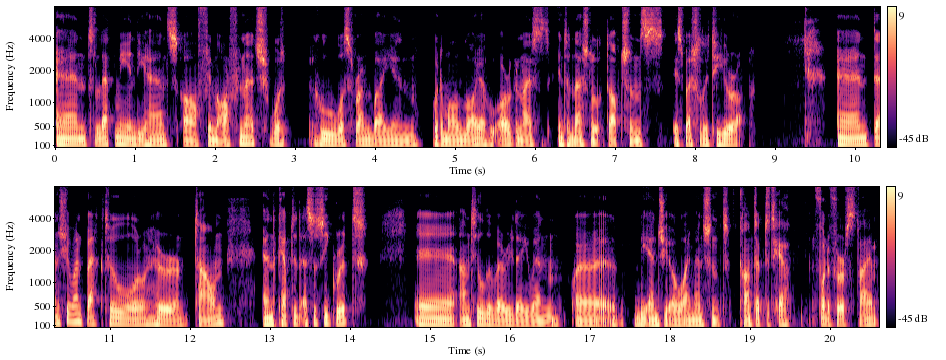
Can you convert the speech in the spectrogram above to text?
and led me in the hands of an orphanage who was run by a Guatemalan lawyer who organized international adoptions, especially to Europe. And then she went back to her town and kept it as a secret uh, until the very day when uh, the NGO I mentioned contacted her for the first time.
